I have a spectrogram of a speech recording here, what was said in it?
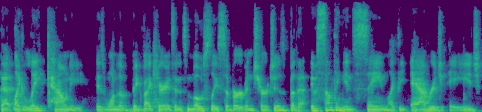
that like Lake County is one of the big vicariates, and it's mostly suburban churches. But that, it was something insane. Like the average age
